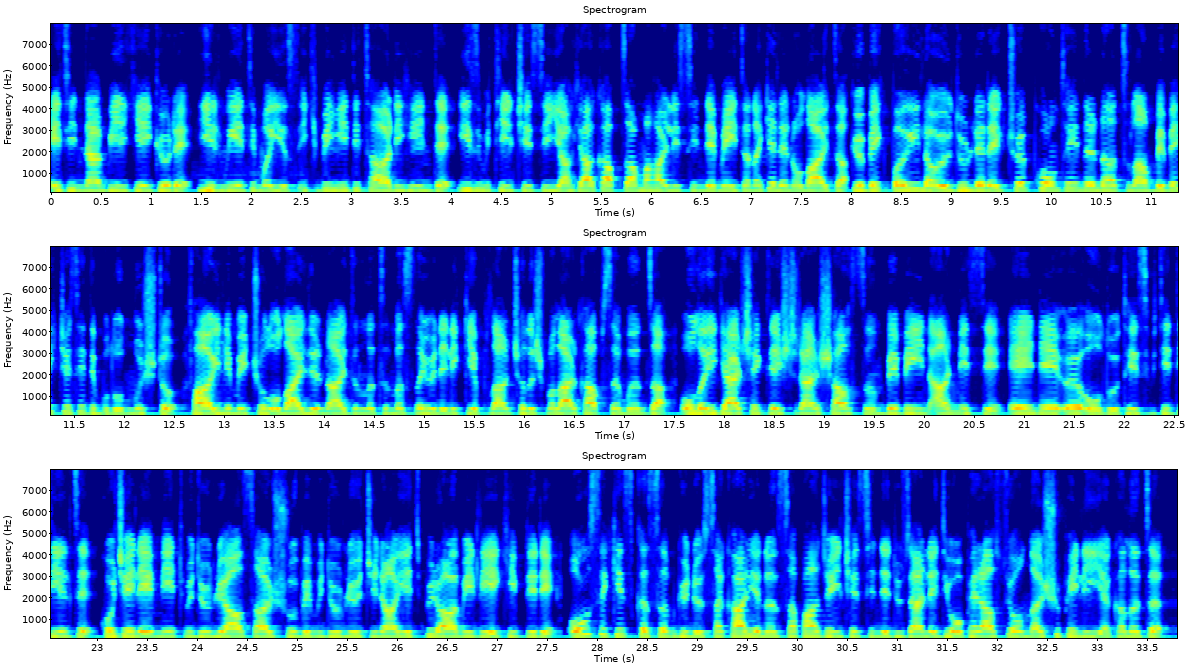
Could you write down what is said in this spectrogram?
Edinilen bilgiye göre 27 Mayıs 2007 tarihinde İzmit ilçesi Yahya Kaptan mahallesinde meydana gelen olayda göbek bağıyla öldürülerek çöp konteynerine atılan bebek cesedi bulunmuştu. Faili meçhul olayların aydınlatılmasına yönelik yapılan çalışmalar kapsamında olayı gerçekleştiren şahsın bebeğin annesi ENÖ olduğu tespit edildi. Kocaeli Emniyet Müdürlüğü Asay Şube Müdürlüğü Cinayet Büro Amirliği ekipleri 18 Kasım günü Sakarya'nın Sapanca ilçesinde düzenlediği operasyonla şüpheliyi yakaladı.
